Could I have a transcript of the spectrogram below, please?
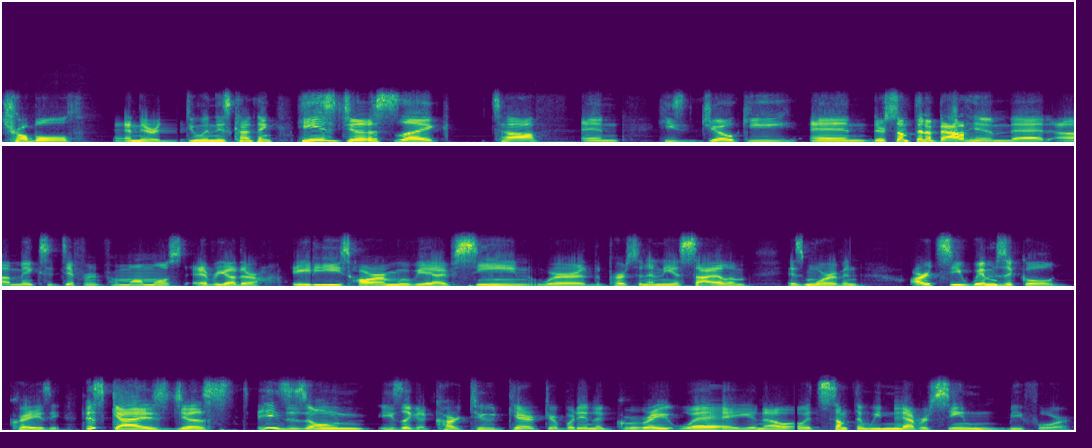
troubled and they're doing this kind of thing. He's just like tough and he's jokey, and there's something about him that uh, makes it different from almost every other 80s horror movie I've seen where the person in the asylum is more of an artsy, whimsical, crazy. This guy's just. He's his own. He's like a cartoon character, but in a great way. You know, it's something we never seen before.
